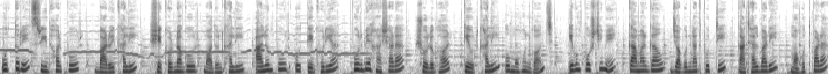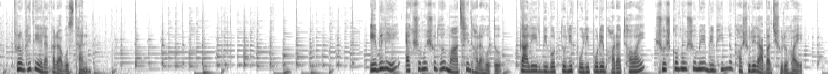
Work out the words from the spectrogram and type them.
উত্তরে শ্রীধরপুর বারৈখালী শেখরনগর, মদনখালী, আলমপুর ও তেঘরিয়া, পূর্বে হাঁসাড়া, ষোলঘর, কেউটখালী ও মোহনগঞ্জ এবং পশ্চিমে কামারগাঁও, জগন্নাথপট্টি, কাঁঠালবাড়ি, মহৎপাড়া প্রভৃতি এলাকার অবস্থান। এ বিলে একসময় শুধু মাছই ধরা হতো। কালের বিবর্তনে পলি পড়ে ভরাট হওয়ায় শুষ্ক মৌসুমে বিভিন্ন ফসলের আবাদ শুরু হয়।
